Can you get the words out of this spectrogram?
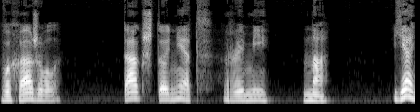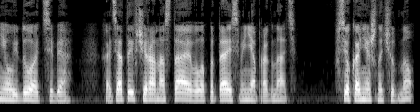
выхаживала. Так что нет, Реми, на. Я не уйду от тебя, хотя ты вчера настаивала, пытаясь меня прогнать. Все, конечно, чудно,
